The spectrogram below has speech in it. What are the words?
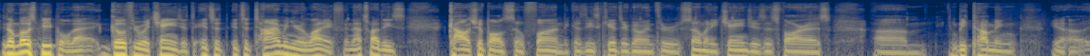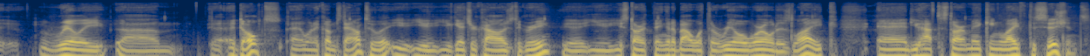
you know, most people that go through a change, it's, it's a it's a time in your life, and that's why these college football is so fun because these kids are going through so many changes as far as um, becoming, you know, really um, adults uh, when it comes down to it. You, you, you get your college degree, you, you start thinking about what the real world is like, and you have to start making life decisions.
